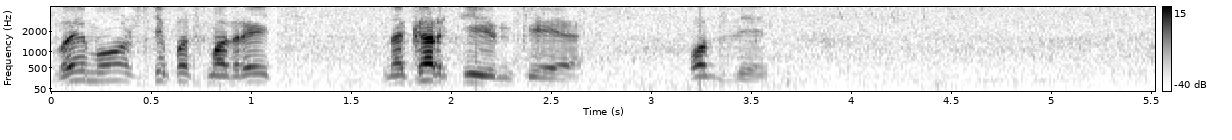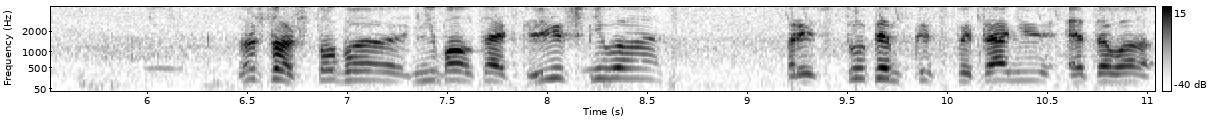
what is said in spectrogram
вы можете посмотреть на картинке, вот здесь. Ну что, чтобы не болтать лишнего, приступим к испытанию этого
